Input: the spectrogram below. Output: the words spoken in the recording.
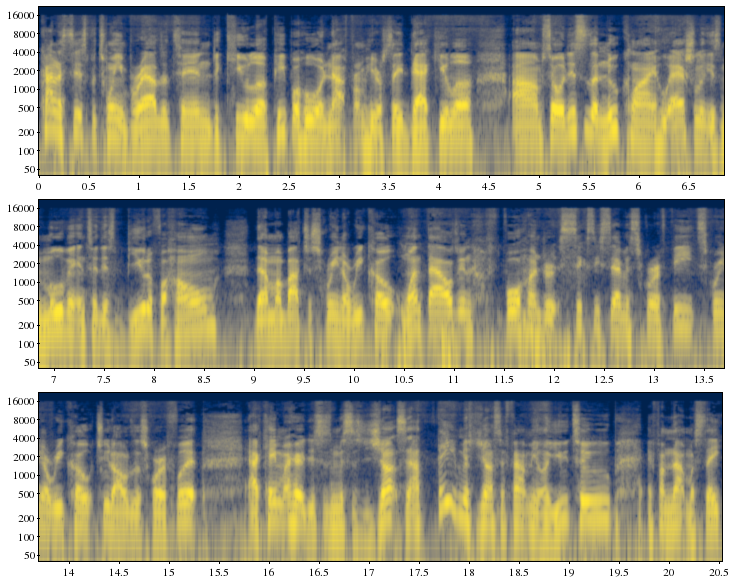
Kind of sits between Braselton, Dacula. People who are not from here say Dacula. Um, so this is a new client who actually is moving into this beautiful home that I'm about to screen a recoat. 1,467 square feet. Screen a recoat, $2 a square foot. I came out here. This is Mrs. Johnson. I think Miss Johnson found me on YouTube, if I'm not mistaken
